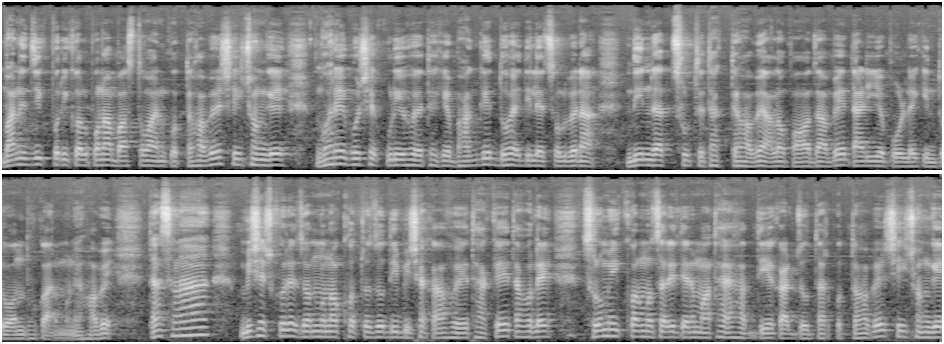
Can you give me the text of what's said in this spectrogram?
বাণিজ্যিক পরিকল্পনা বাস্তবায়ন করতে হবে, সেই সঙ্গে ঘরে বসে কুড়ি হয়ে থেকে ভাগ্যের দোহাই দিলে চলবে না, দিনরাত ছুটতে থাকতে হবে, আলো পাওয়া যাবে, দাঁড়িয়ে পড়লে কিন্তু অন্ধকার মনে হবে। তাছাড়া বিশেষ করে জন্ম নক্ষত্র যদি বিশাখা হয়ে থাকে, তাহলে শ্রমিক কর্মচারীদের মাথায় হাত দিয়ে কার্য উদ্ধার করতে হবে, সেই সঙ্গে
